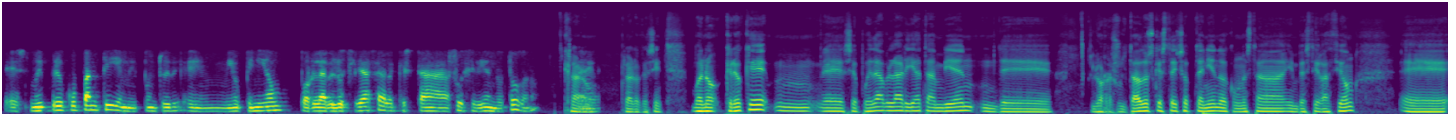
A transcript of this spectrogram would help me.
es muy preocupante y en mi punto, en mi opinión, por la velocidad a la que está sucediendo todo, ¿no? Claro. Eh, claro que sí. Bueno, creo que mm, eh, se puede hablar ya también de los resultados que estáis obteniendo con esta investigación. Eh,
